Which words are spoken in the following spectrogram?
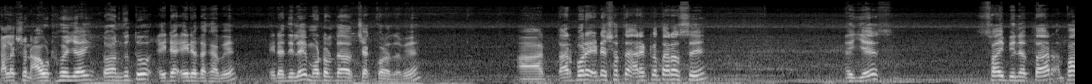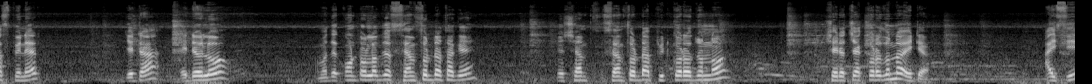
কালেকশন আউট হয়ে যায়, তখন কিন্তু এটা এটা দেখাবে। এটা দিলে মোটরটা চেক করা যাবে। আর তারপরে এটার সাথে আরেকটা তার আছে, এই যে ছয় পিনের তার, পাঁচ পিনের, যেটা, এটা হলো আমাদের কন্ট্রোলার যে সেন্সরটা থাকে, সেই সেন্সরটা ফিট করার জন্য, সেটা চেক করার জন্য এইটা। আইসি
